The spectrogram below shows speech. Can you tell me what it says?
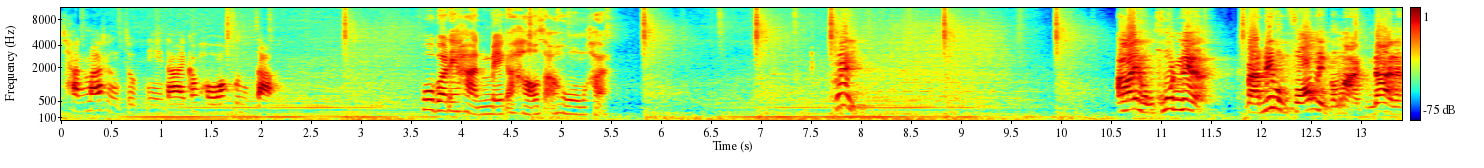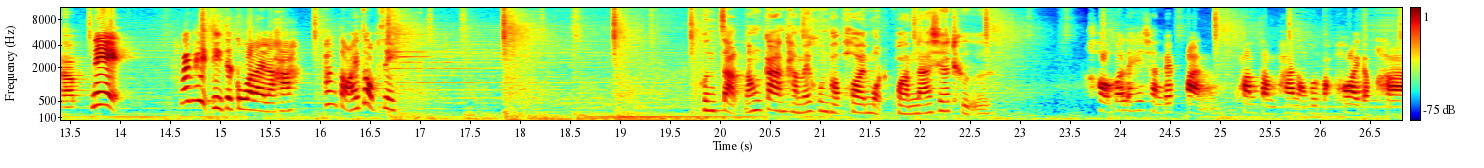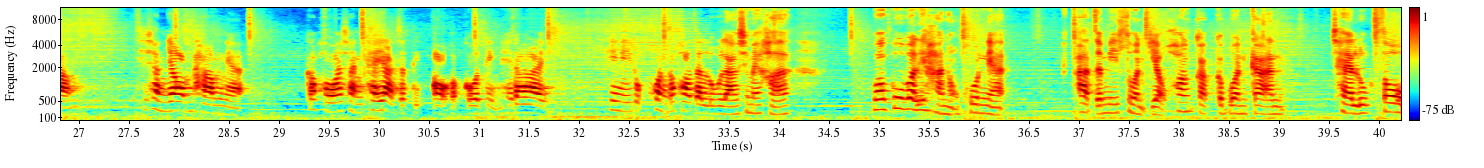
ฉันมาถึงจุดนี้ได้ก็เพราะว่าคุณจับ ผู้บริหาร Make a House a Home ค่ะ เฮ้ย อะไรของคุณเนี่ย แบบนี้ผมฟ้องหมิ่นประมาทคุณได้นะครับ นี่ ไม่ผิดจริงจะกลัวอะไรล่ะคะ ฟังต่อให้จบสิ คุณจักรต้องการทำให้คุณพระพลอยหมดความน่าเชื่อถือ เขาก็เลยให้ฉันไปปั่นความสัมพันธ์ของคุณพระพลอยกับคราม ที่ฉันยอมทำเนี่ย ก็เพราะว่าฉันแค่อยากจะติดต่อกับโกตินให้ได้ ทีนี้ทุกคนก็พอจะรู้แล้วใช่ไหมคะ ว่าผู้บริหารของคุณเนี่ย อาจจะมีส่วนเกี่ยวข้องกับกระบวนการแชร์ลูกโซ่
